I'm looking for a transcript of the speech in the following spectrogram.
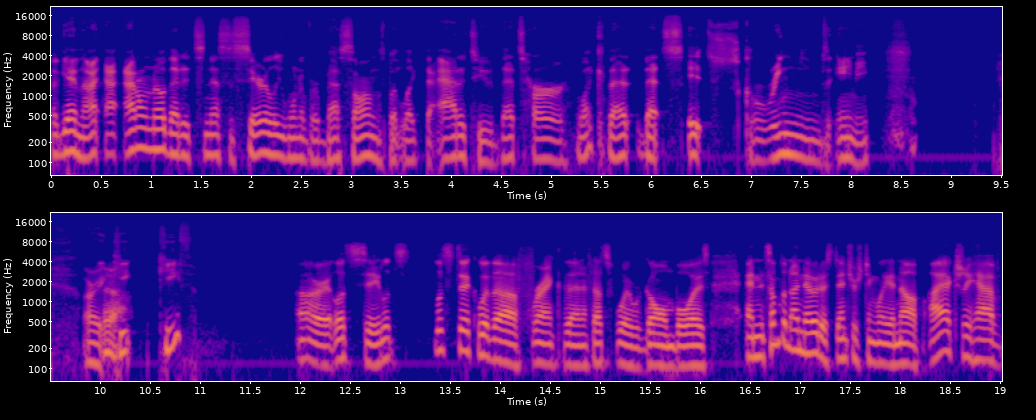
Again, I, I I don't know that it's necessarily one of her best songs, but like the attitude, that's her. Like that that's it screams Amy. All right, Yeah. Keith. Keith. All right, let's see. Let's let's stick with uh Frank then, if that's where we're going, boys. And it's something I noticed, interestingly enough, I actually have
